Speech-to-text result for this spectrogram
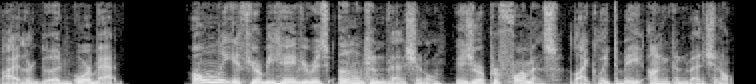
either good or bad. Only if your behavior is unconventional is your performance likely to be unconventional.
